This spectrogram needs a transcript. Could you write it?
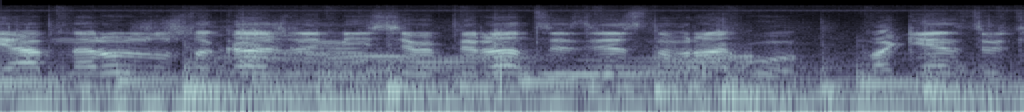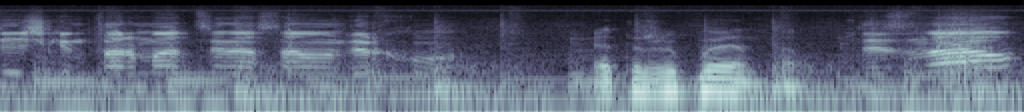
Я обнаружил, что каждая миссия в операции известна врагу. В агентстве утечка информации на самом верху. Это же Бентон. Ты знал?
